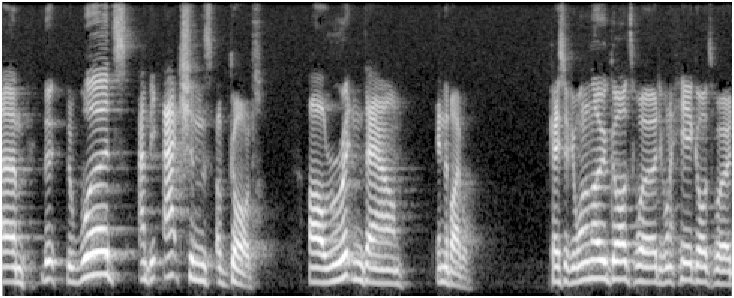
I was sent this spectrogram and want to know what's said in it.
Um, the, the words and the actions of God are written down in the Bible. Okay, so if you want to know God's word, you want to hear God's word,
